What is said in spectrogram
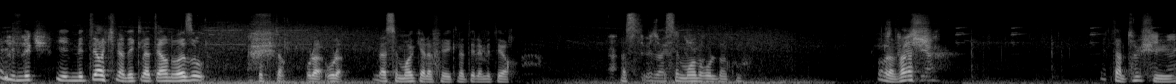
il y, a une, mé- il y a une météore qui vient d'éclater un oiseau. Oh putain, oh là, oh là. Là, c'est moi qui a fait éclater la météore. Ah, Là, c'est moins drôle d'un coup. Oh la vache. Putain, le truc, je suis... Là,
